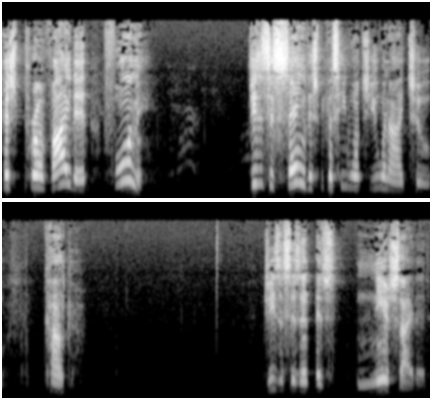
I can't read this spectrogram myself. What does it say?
has provided for me. Jesus is saying this because he wants you and I to conquer. Jesus isn't as nearsighted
